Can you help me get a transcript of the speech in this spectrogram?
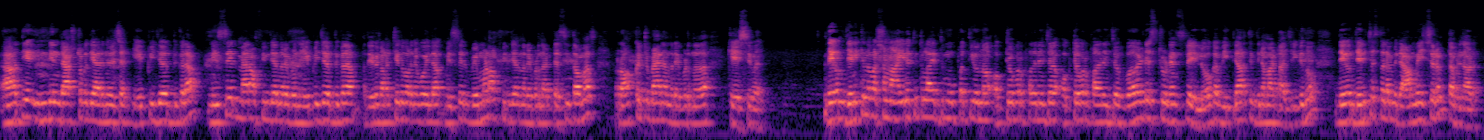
ആദ്യ ഇന്ത്യൻ രാഷ്ട്രപതി ആയിരുന്നു വെച്ചാൽ A P J Abdul Kalam. Missile man of India എന്നറിയപ്പെടുന്ന A P J Abdul Kalam. അദ്ദേഹം കണക്ട് ചെയ്ത് പറഞ്ഞ point missile women of India എന്നറിയപ്പെടുന്ന ടെസി തോമസ് റോക്കറ്റ് മാൻ എന്നറിയപ്പെടുന്നത് കെ ശിവൻ. അദ്ദേഹം ജനിക്കുന്ന വർഷം ആയിരത്തി തൊള്ളായിരത്തി മുപ്പത്തി ഒന്ന് ഒക്ടോബർ പതിനഞ്ച് ഒക്ടോബർ പതിനഞ്ച് വേൾഡ് സ്റ്റുഡൻസ് ഡേ ലോക വിദ്യാർത്ഥി ദിനമായിട്ട് ആചരിക്കുന്നു. അദ്ദേഹം ജനിച്ച സ്ഥലം രാമേശ്വരം തമിഴ്നാട്.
